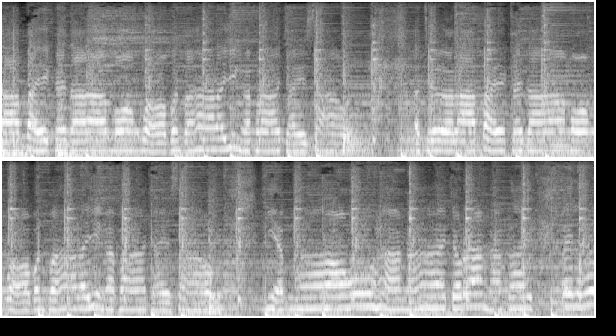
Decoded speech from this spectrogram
ลาไปไกลตามองว่าบนฟ้าแล้วยิ่งพาใจเศร้าเจอลาไปไกลตามองว่าบนฟ้าแล้วยิ่งพาใจเศร้าเงียบเหงาห่างหายเจ้าร่างห่างไกลไปแล้ว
